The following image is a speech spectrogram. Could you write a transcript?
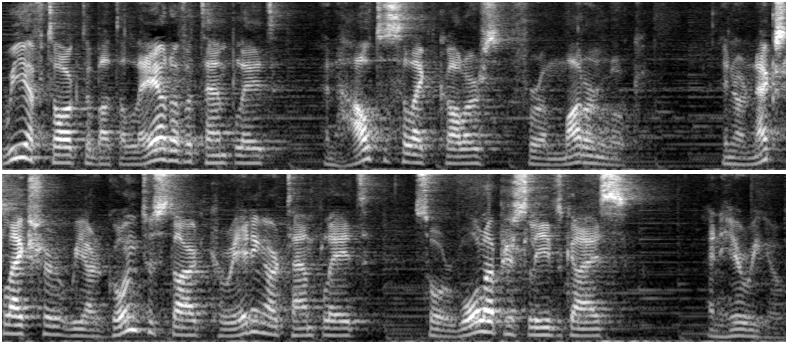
We have talked about the layout of a template and how to select colors for a modern look. In our next lecture, we are going to start creating our template. So roll up your sleeves, guys, and here we go.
